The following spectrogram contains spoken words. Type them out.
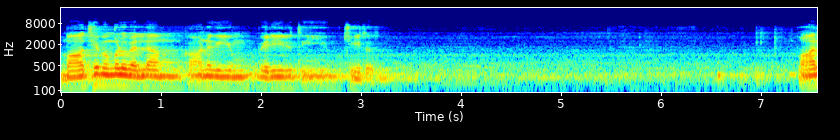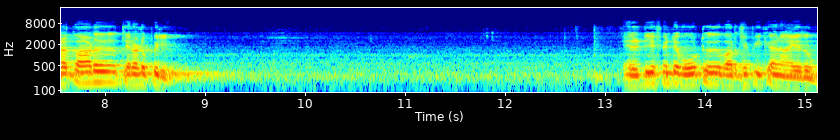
മാധ്യമങ്ങളുമെല്ലാം കാണുകയും വിലയിരുത്തുകയും ചെയ്തത്. പാലക്കാട് തിരഞ്ഞെടുപ്പിൽ എൽ ഡി എഫിന്റെ വോട്ട് വർദ്ധിപ്പിക്കാനായതും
